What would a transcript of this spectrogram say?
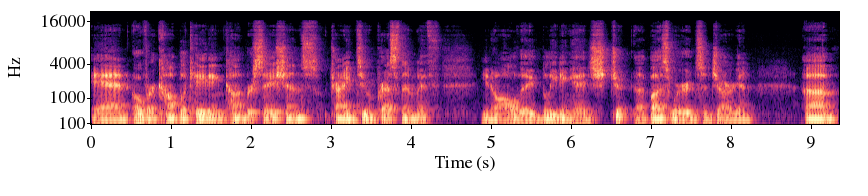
and overcomplicating conversations, trying to impress them with you know all the bleeding edge uh, buzzwords and jargon. Um,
